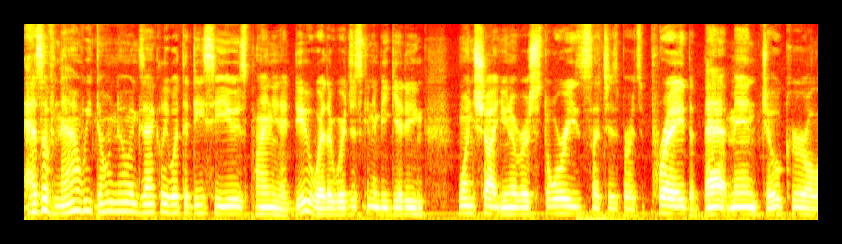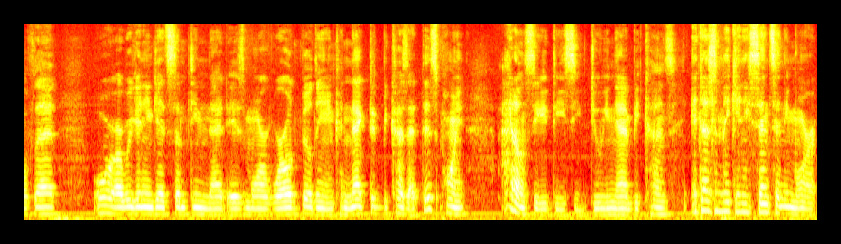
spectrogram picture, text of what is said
as of now, we don't know exactly what the DCU is planning to do. Whether we're just going to be getting one shot universe stories such as Birds of Prey, the Batman, Joker, all of that, or are we going to get something that is more world building and connected? Because at this point, I don't see DC doing that because it doesn't make any sense anymore.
